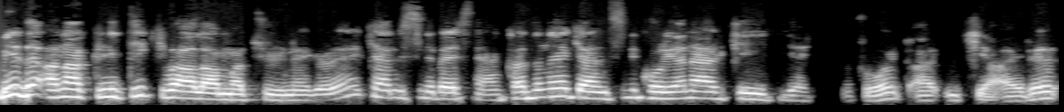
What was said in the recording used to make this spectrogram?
Bir de anaklitik bağlanma türüne göre kendisini besleyen kadını, kendisini koruyan erkeği diye Freud iki ayrı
